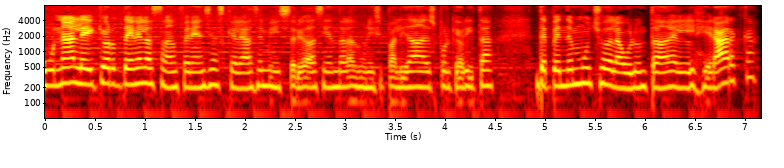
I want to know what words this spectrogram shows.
una ley que ordene las transferencias que le hace el Ministerio de Hacienda a las municipalidades, porque ahorita depende mucho de la voluntad del jerarca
